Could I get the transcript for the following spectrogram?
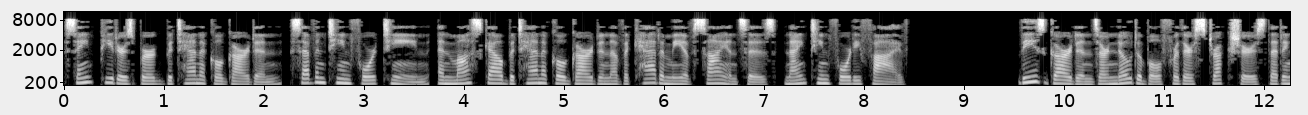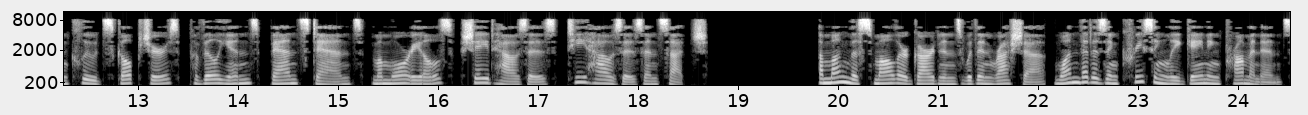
St. Petersburg Botanical Garden, 1714, and Moscow Botanical Garden of Academy of Sciences, 1945. These gardens are notable for their structures that include sculptures, pavilions, bandstands, memorials, shadehouses, tea houses and such. Among the smaller gardens within Russia, one that is increasingly gaining prominence,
